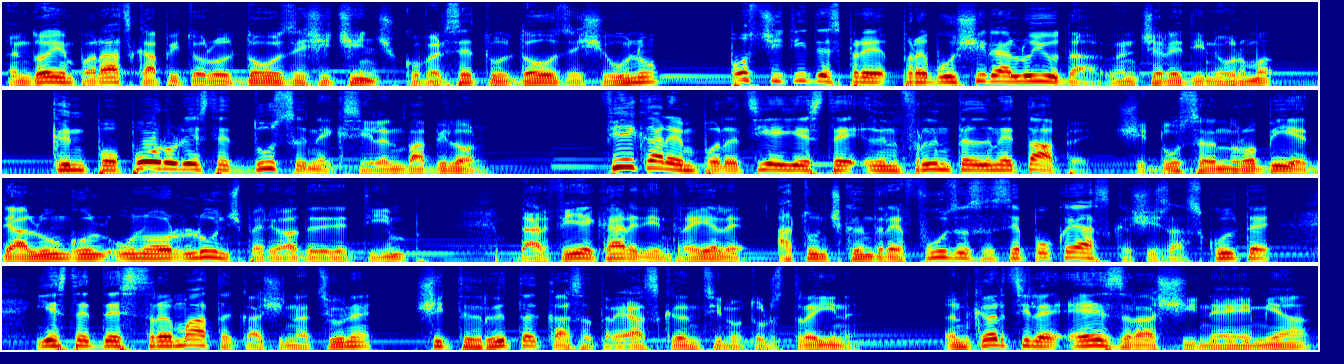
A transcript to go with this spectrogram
În 2 Împărați, capitolul 25, cu versetul 21, poți citi despre prăbușirea lui Iuda în cele din urmă, când poporul este dus în exil în Babilon. Fiecare împărăție este înfrântă în etape și dusă în robie de-a lungul unor lungi perioade de timp, dar fiecare dintre ele, atunci când refuză să se pocăiască și să asculte, este destrămată ca și națiune și târâtă ca să trăiască în ținuturi străine. În cărțile Ezra și Neemia,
